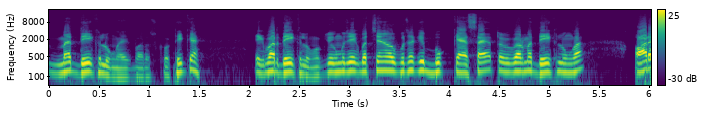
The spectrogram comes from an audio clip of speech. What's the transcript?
मैं देख लूँगा एक बार उसको, ठीक है? एक बार देख लूँगा, क्योंकि मुझे एक बच्चे ने पूछा कि बुक कैसा है तो एक बार मैं देख लूँगा। और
